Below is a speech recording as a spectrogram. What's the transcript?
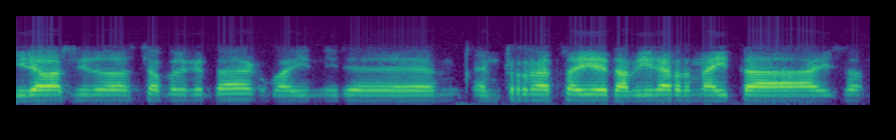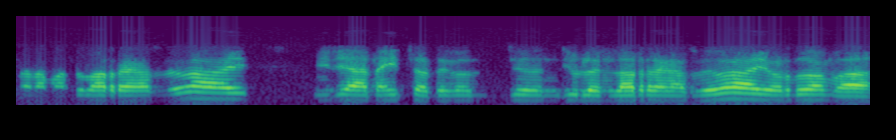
irabazi dut txapelketak, bai nire entrenatzaile eta bigarren aita izan dena mantu larregaz bai, nire anaitzateko julen larregaz bai, orduan, ba,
